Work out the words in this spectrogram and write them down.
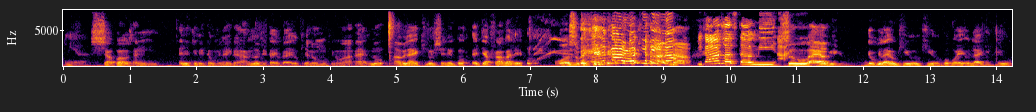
yeah. shabals and anything they tell me like that. I'm not the type that okay, lo mú kí ni wá. Eh, No, I'll be like kí ló ṣẹlẹ̀ gan. Ẹ jẹ́. What's You can't rock it, you know? You cannot just tell me. ah, So I have they'll be like, okay, okay, but boy, you like if you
